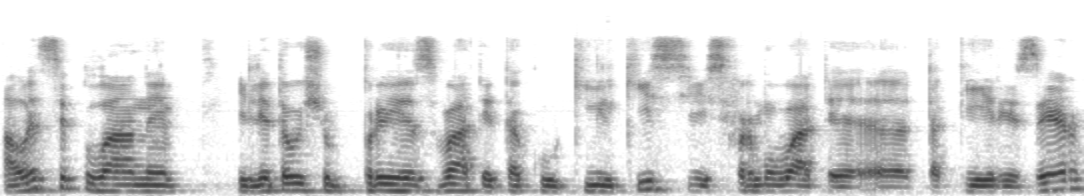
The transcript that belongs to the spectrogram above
Але це плани, і для того, щоб призвати таку кількість і сформувати е, такий резерв,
